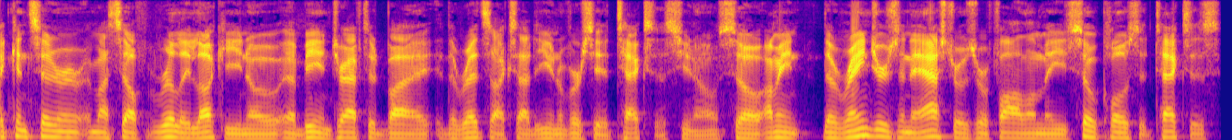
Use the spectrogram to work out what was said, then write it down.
I consider myself really lucky. You know, uh, being drafted by the Red Sox out of the University of Texas. You know, so I mean, the Rangers and the Astros were following me so close at Texas.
